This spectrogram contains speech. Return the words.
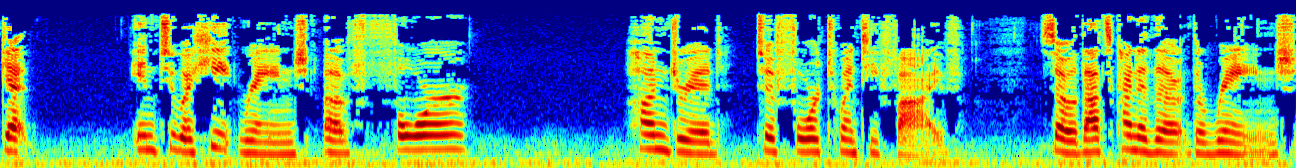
get into a heat range of 400 to 425. So that's kind of the, the range.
